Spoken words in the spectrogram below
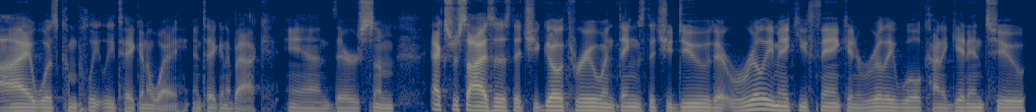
I was completely taken away and taken aback. And there's some exercises that you go through and things that you do that really make you think and really will kind of get into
